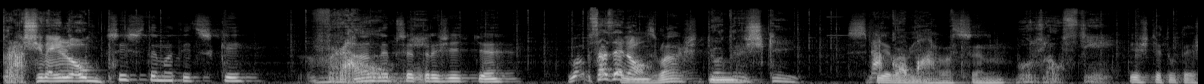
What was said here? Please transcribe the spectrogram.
prašivej lump, Systematicky a vrahou, nepřetržitě, obsazeno, zvláštním držky, zpěvavým hlasem. burzousti. Ještě tu též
